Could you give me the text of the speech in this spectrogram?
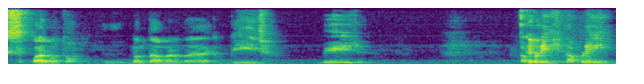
ਸਪਰਮ ਤੋਂ ਬੰਦਾ ਬਣਦਾ ਹੈ ਇੱਕ ਬੀਜ। ਬੀਜ। ਆਪਣੀ ਆਪਣੀ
